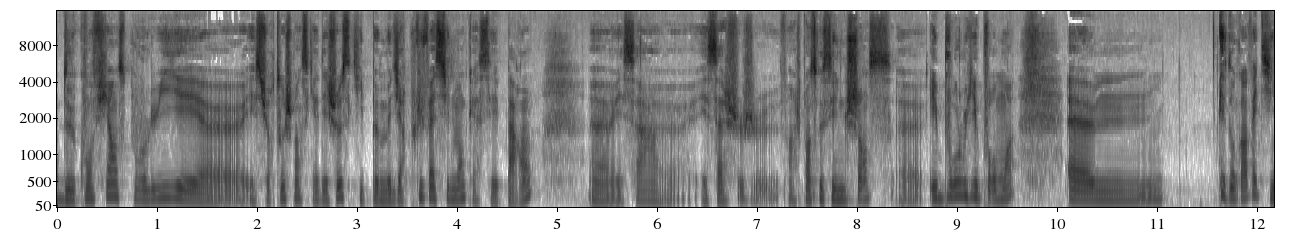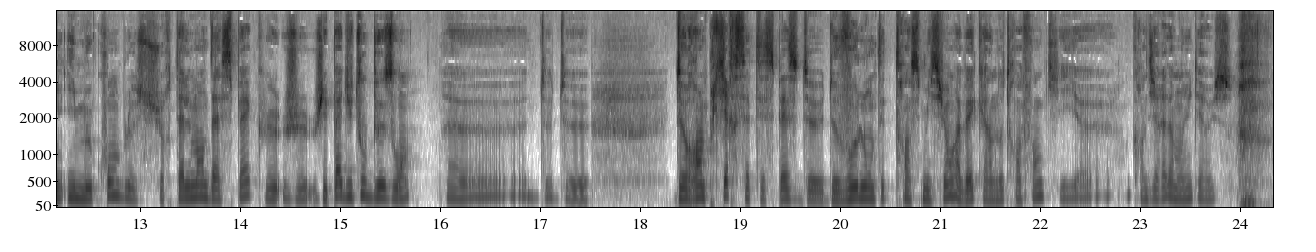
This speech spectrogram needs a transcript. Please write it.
de confiance pour lui et, euh, et surtout, je pense qu'il y a des choses qu'il peut me dire plus facilement qu'à ses parents. Euh, et ça, et ça, je, enfin, je pense que c'est une chance et pour lui et pour moi. Et donc en fait, il, me comble sur tellement d'aspects que je j'ai pas du tout besoin de, de remplir cette espèce de, volonté de transmission avec un autre enfant qui grandirait dans mon utérus.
